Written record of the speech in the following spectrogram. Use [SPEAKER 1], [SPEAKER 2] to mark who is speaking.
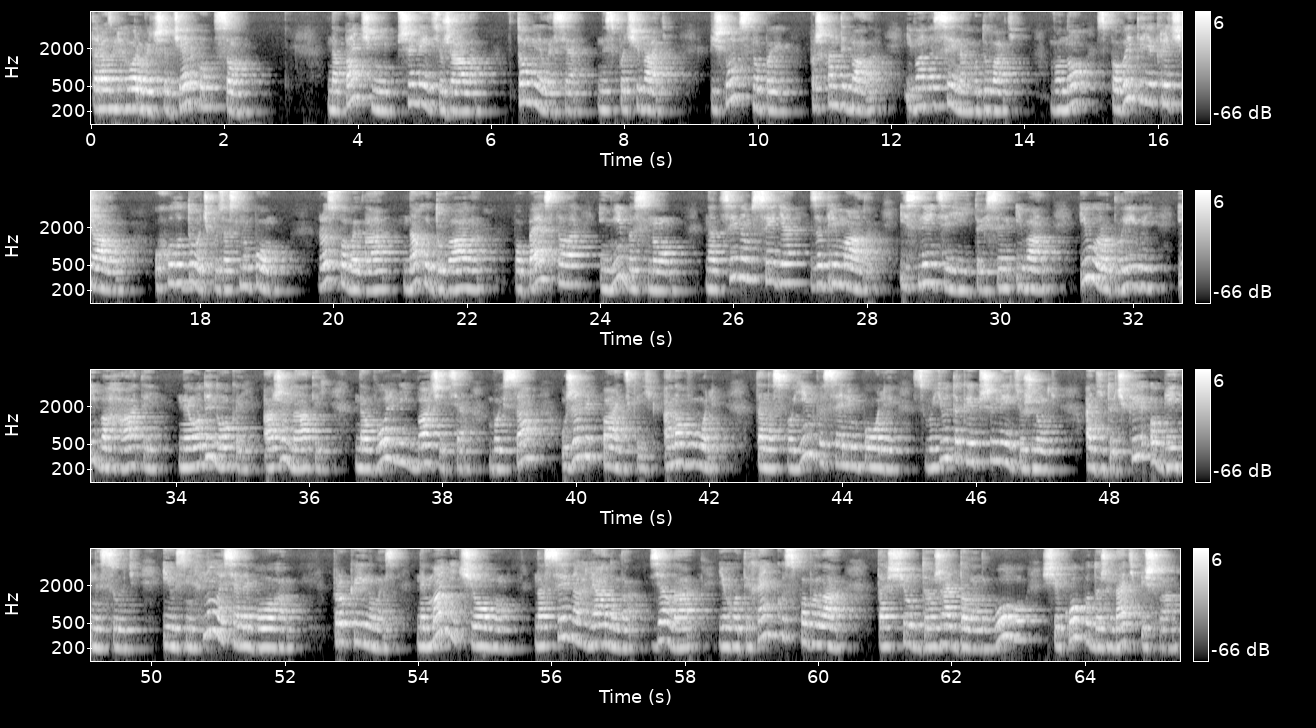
[SPEAKER 1] Тарас Григорович Шевченко Сон. На панчині пшеницю жала, втомилася не спочивать. Пішла в снопи, пошкандибала, Івана сина годувать. Воно сповитеє кричало у холодочку за снопом. Розповела, нагодувала, попестала і ніби сном. Над сином сидя задрімала, і сниться їй той син Іван, і уродливий, і багатий, не одинокий, а жонатий, на вольній бачиться, бо й сам уже не панський, а на волі, та на своїм веселім полі свою таки пшеницю жнуть, а діточки обід несуть, і усміхнулася небога, прокинулась, нема нічого, на сина глянула, взяла, його тихенько сповела, та щоб дожать до ланового, ще копу дожинать пішла.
